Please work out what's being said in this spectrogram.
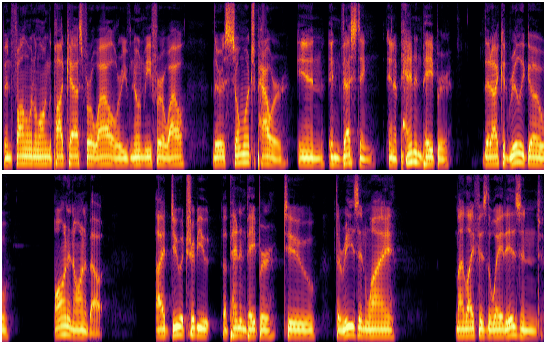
been following along the podcast for a while or you've known me for a while. There is so much power in investing in a pen and paper that I could really go on and on about. I do attribute a pen and paper to the reason why my life is the way it is and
